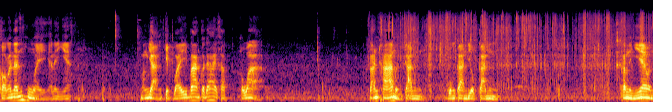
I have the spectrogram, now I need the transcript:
ของอันนั้นห่วยอะไรเงี้ย บางอย่างเก็บไว้บ้างก็ได้ครับ เพราะว่า ร้านค้าเหมือนกัน วงการเดียวกัน ทำอย่างเงี้ยมัน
